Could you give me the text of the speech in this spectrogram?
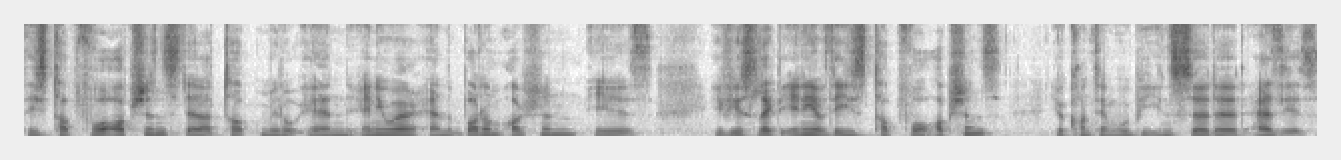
these top four options that are top, middle, end, anywhere, and the bottom option is if you select any of these top four options, your content will be inserted as is.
